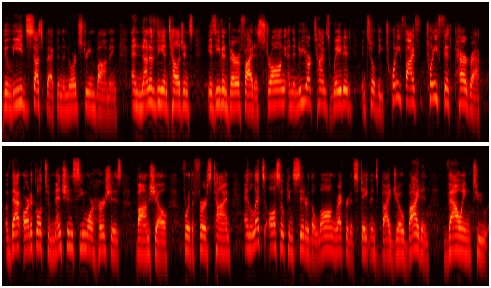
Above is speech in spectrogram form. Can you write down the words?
the lead suspect in the Nord Stream bombing, and none of the intelligence is even verified as strong. And the New York Times waited until the 25, 25th paragraph of that article to mention Seymour Hersh's bombshell for the first time. And let's also consider the long record of statements by Joe Biden vowing to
